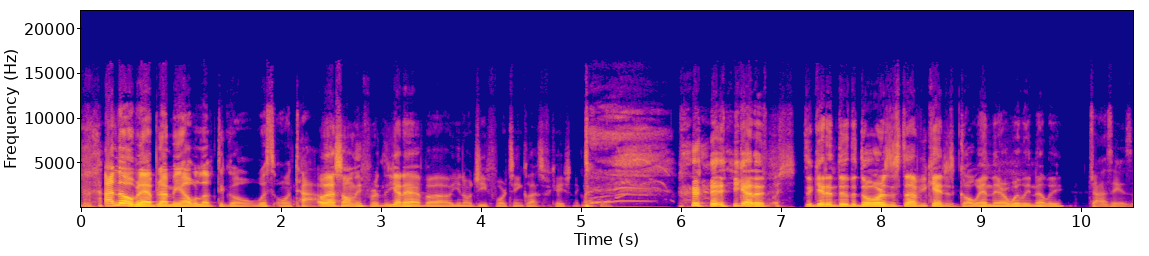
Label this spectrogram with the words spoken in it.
I know, but, but I mean, I would love to go. What's on top? Oh, that's only for you. Got to have uh, you know, G fourteen classification to go there. you got to to get in through the doors and stuff. You can't just go in there willy nilly. trying to say is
